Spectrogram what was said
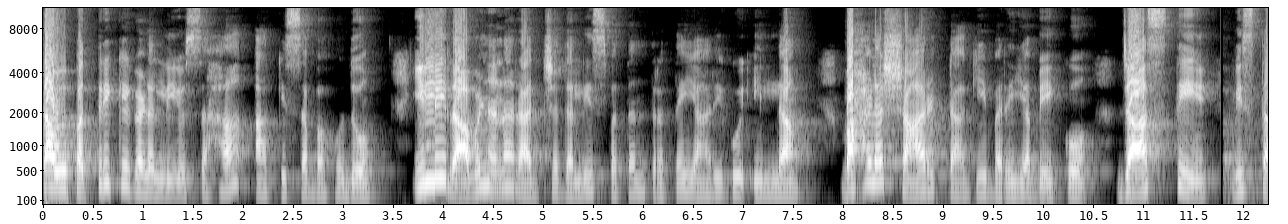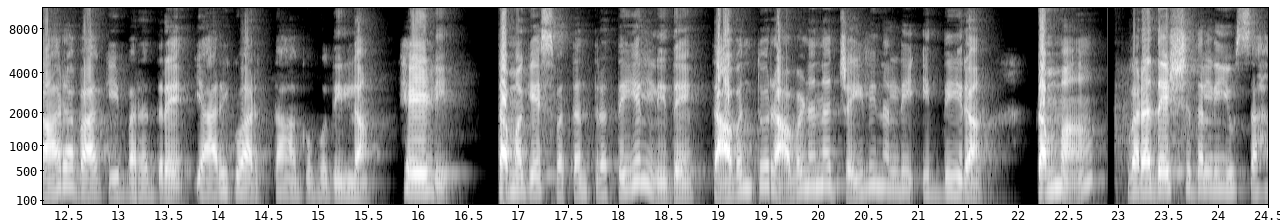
ತಾವು ಪತ್ರಿಕೆಗಳಲ್ಲಿಯೂ ಸಹ ಹಾಕಿಸಬಹುದು. ಇಲ್ಲಿ ರಾವಣನ ರಾಜ್ಯದಲ್ಲಿ ಸ್ವತಂತ್ರತೆ ಯಾರಿಗೂ ಇಲ್ಲ. ಬಹಳ ಶಾರ್ಟ್ ಆಗಿ ಬರೆಯಬೇಕು. ಜಾಸ್ತಿ ವಿಸ್ತಾರವಾಗಿ ಬರೆದ್ರೆ ಯಾರಿಗೂ ಅರ್ಥ ಆಗುವುದಿಲ್ಲ. ಹೇಳಿ. ತಮಗೆ ಸ್ವತಂತ್ರತೆ ಎಲ್ಲಿದೆ ತಾವಂತೂ ರಾವಣನ ಜೈಲಿನಲ್ಲಿ ಇದ್ದೀರಾ? ತಮ್ಮ ವರದೇಶದಲ್ಲಿಯೂ ಸಹ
